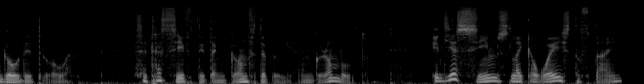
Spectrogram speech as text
goaded Rowan. Citra shifted uncomfortably and grumbled. It just seems like a waste of time.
